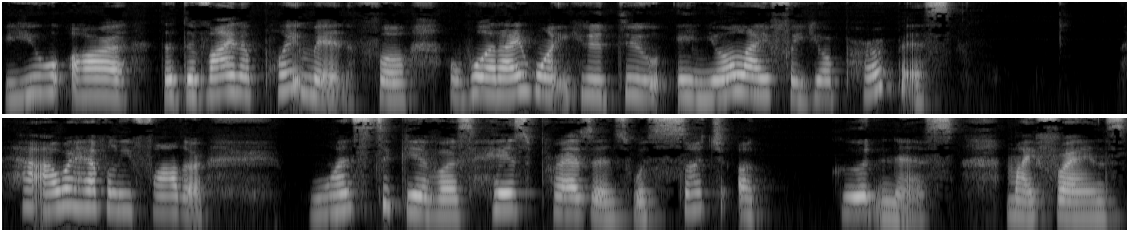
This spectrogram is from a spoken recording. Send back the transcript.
You are the divine appointment for what I want you to do in your life for your purpose. Our Heavenly Father wants to give us His presence with such a goodness, my friends,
